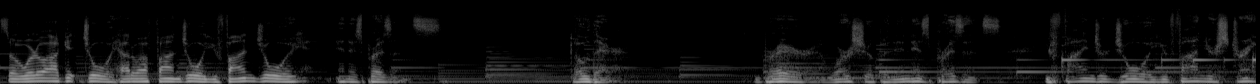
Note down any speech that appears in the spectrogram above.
So, where do I get joy? How do I find joy? You find joy in his presence. Go there. In prayer and worship and in his presence, you find your joy, you find your strength.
